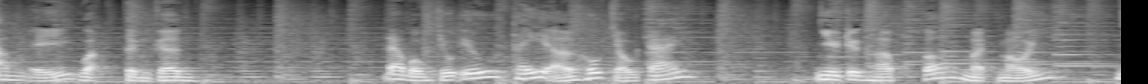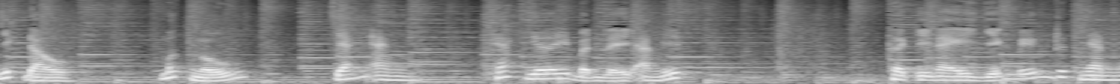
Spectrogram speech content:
âm ỉ hoặc từng cơn. Đau bụng chủ yếu thấy ở hố chậu trái. Nhiều trường hợp có mệt mỏi, nhức đầu, mất ngủ, chán ăn, khác với bệnh lị amip. Thời kỳ này diễn biến rất nhanh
